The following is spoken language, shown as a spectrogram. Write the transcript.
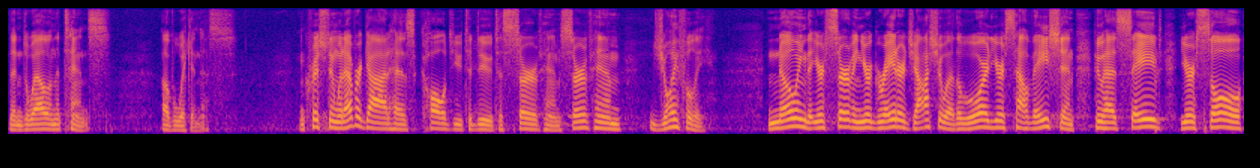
than dwell in the tents of wickedness. And, Christian, whatever God has called you to do to serve Him, serve Him joyfully, knowing that you're serving your greater Joshua, the Lord your salvation, who has saved your soul.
